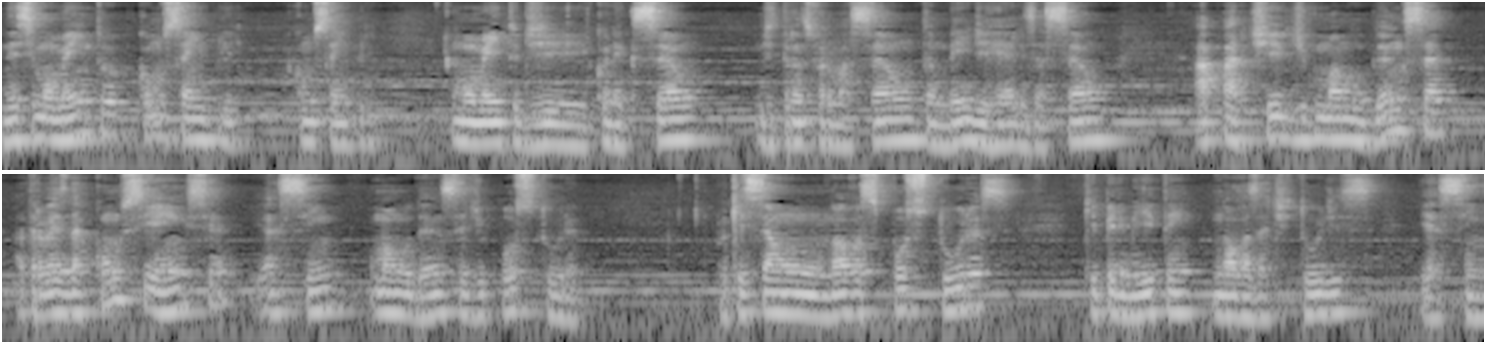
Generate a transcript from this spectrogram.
nesse momento, como sempre, como sempre, um momento de conexão, de transformação, também de realização, a partir de uma mudança através da consciência e assim uma mudança de postura. Porque são novas posturas que permitem novas atitudes e assim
